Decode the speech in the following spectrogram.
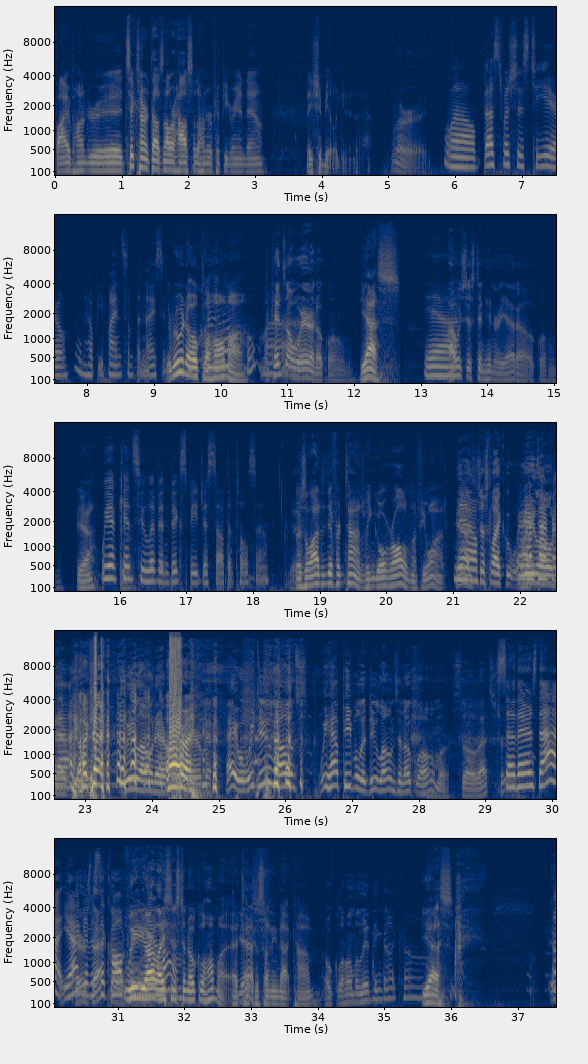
five hundred, six hundred thousand dollar house at one hundred fifty grand down. They should be able to get into that. All right. Well, best wishes to you, and hope you find something nice. in They're moving to Oklahoma. Depends on where in Oklahoma. Yes. Yeah. I was just in Henryetta, Oklahoma. Yeah. we have kids who live in Bixby, just south of Tulsa. Yeah. There's a lot of different towns. We can go over all of them if you want. Yeah, No, it's just like we don't have time loan for everywhere. Okay. we loan everywhere. All right. Hey, well, we do loans. We have people that do loans in Oklahoma, so that's true. So there's that. Yeah, There's give us a call. For. We your are new licensed home. in Oklahoma at Yes. TexasLending.com. OklahomaLending.com. Yes.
